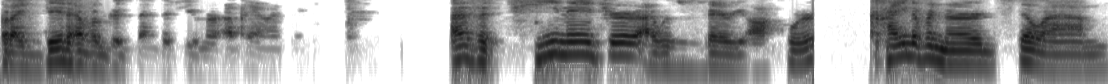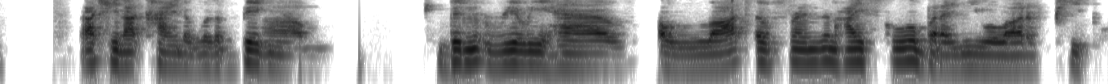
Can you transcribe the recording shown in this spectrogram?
But I did have a good sense of humor, apparently. As a teenager, I was very awkward, kind of a nerd, still am. Actually, not kind of, was a big, um, didn't really have a lot of friends in high school, but I knew a lot of people.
